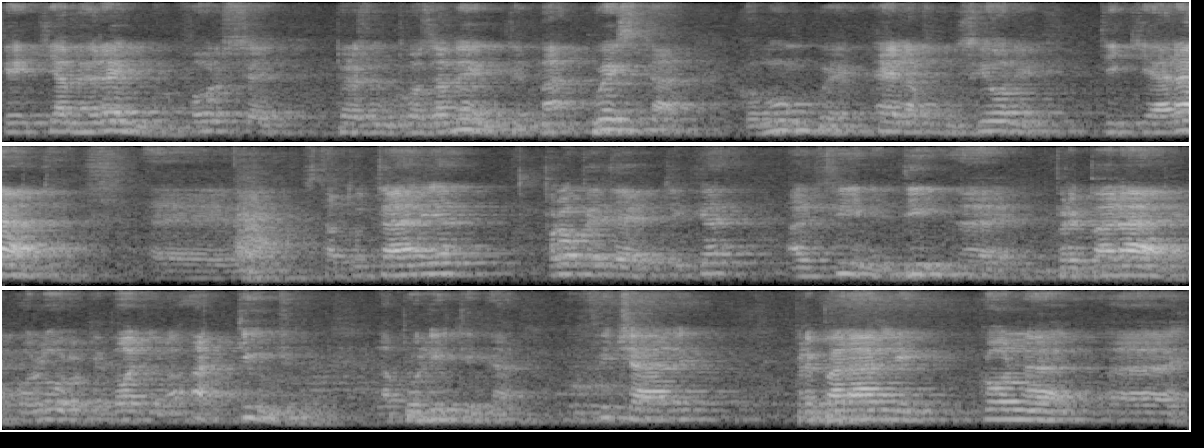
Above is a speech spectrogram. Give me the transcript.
che chiameremmo forse presuntuosamente, ma questa comunque è la funzione dichiarata eh, statutaria, propedeutica, al fine di eh, preparare coloro che vogliono attingere la politica ufficiale, prepararli con eh,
